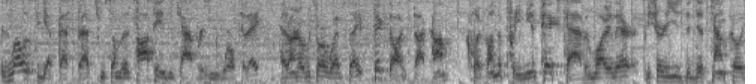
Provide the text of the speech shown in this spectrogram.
as well as to get best bets from some of the top handicappers in the world today, head on over to our website, pickdawgz.com. Click on the Premium Picks tab. And while you're there, be sure to use the discount code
